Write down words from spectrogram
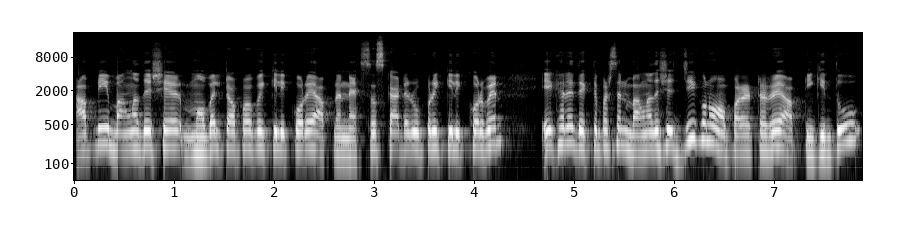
আপনি বাংলাদেশের মোবাইল টপ আপে ক্লিক করে আপনার নেক্সাস কার্ডের উপরে ক্লিক করবেন। এখানে দেখতে পাচ্ছেন বাংলাদেশের যে কোনো অপারেটরে আপনি কিন্তু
